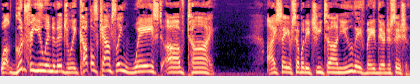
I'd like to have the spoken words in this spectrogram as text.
well, good for you individually. Couples counseling, waste of time. I say if somebody cheats on you, they've made their decision.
